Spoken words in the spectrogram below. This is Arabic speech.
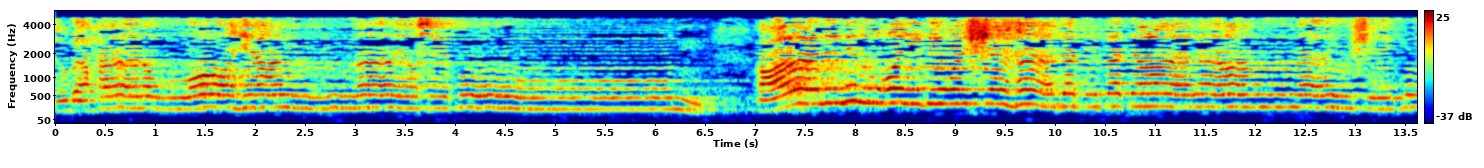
سبحان الله عما يصفون. عالم الغيب والشهادة فتعالى عما يشركون.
